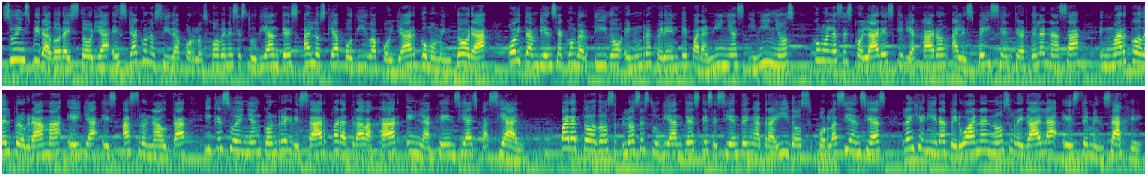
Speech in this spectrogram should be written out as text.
Su inspiradora historia es ya conocida por los jóvenes estudiantes a los que ha podido apoyar como mentora. Hoy también se ha convertido en un referente para niñas y niños como las escolares que viajaron al Space Center de la NASA en marco del programa Ella es astronauta y que sueñan con regresar para trabajar en la agencia espacial. Para todos los estudiantes que se sienten atraídos por las ciencias, la ingeniera peruana nos regala este mensaje.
